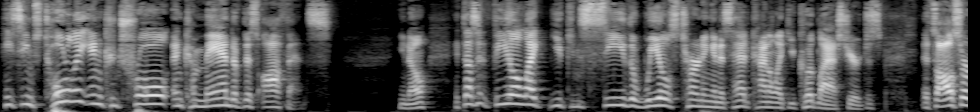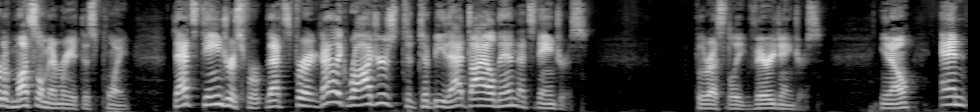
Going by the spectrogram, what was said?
He seems totally in control and command of this offense. You know, it doesn't feel like you can see the wheels turning in his head kind of like you could last year. Just, it's all sort of muscle memory at this point. That's dangerous for, that's for a guy like Rodgers to, to be that dialed in. That's dangerous for the rest of the league. Very dangerous. You know, and,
